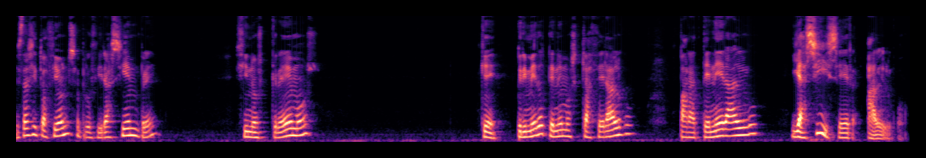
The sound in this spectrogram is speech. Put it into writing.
Esta situación se producirá siempre si nos creemos que primero tenemos que hacer algo para tener algo y así ser algo.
